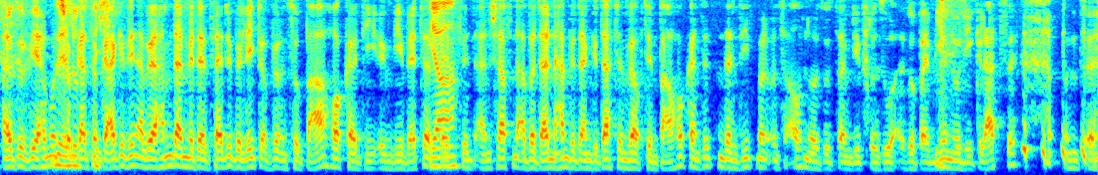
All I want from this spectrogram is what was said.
Also wir haben uns schon lustig. ganz und gar gesehen, aber wir haben dann mit der Zeit überlegt, ob wir uns so Barhocker, die irgendwie wetterfest ja. sind, anschaffen. Aber dann haben wir dann gedacht, wenn wir auf den Barhockern sitzen, dann sieht man uns auch nur sozusagen die Frisur. Also bei mir nur die Glatze. Und äh,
